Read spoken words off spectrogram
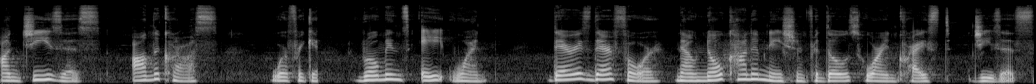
on Jesus on the cross were forgiven. Romans 8 1. There is therefore now no condemnation for those who are in Christ Jesus.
